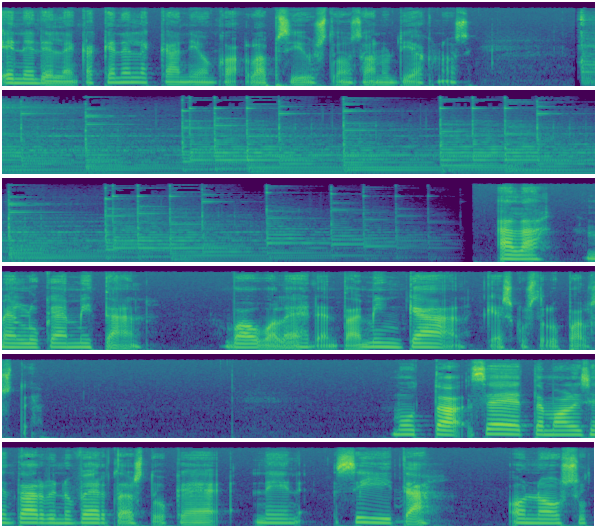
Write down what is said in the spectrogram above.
en edelleenkään kenellekään, jonka lapsi just on saanut diagnoosi. Älä mene lukea mitään vauvalehden tai minkään keskustelupalstoja. Mutta se, että mä olisin tarvinnut vertaistukea, niin siitä on noussut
